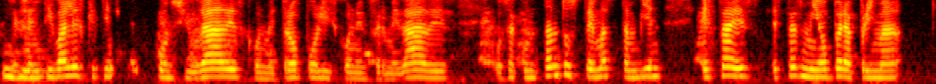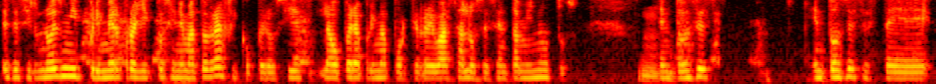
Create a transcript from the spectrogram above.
de festivales que tienen que ver con ciudades, con metrópolis, con enfermedades, o sea, con tantos temas también. Esta es, esta es mi ópera prima es decir, no es mi primer proyecto cinematográfico, pero sí es la ópera prima porque rebasa los 60 minutos. Entonces, entonces este,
